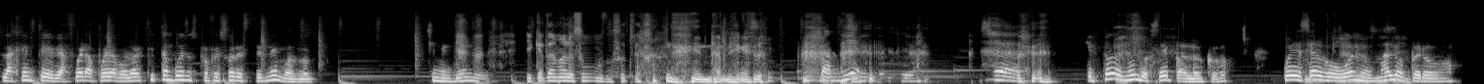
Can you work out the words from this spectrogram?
la gente de afuera puede evaluar qué tan buenos profesores tenemos, loco. ¿Sí me entiendes? ¿Y qué tan malos somos nosotros? También eso. También. loco. O sea, que todo el mundo sepa, loco. Puede ser algo Claro, bueno o malo, sí. pero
